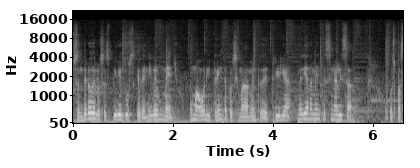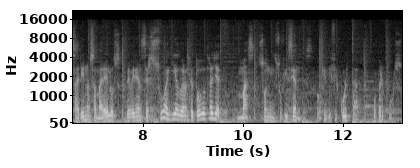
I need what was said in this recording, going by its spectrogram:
O Sendero de los Espíritus é de nível médio, 1 hora e 30 aproximadamente de trilha medianamente sinalizada. Os passarinhos amarelos deveriam ser sua guia durante todo o trajeto, mas são insuficientes, o que dificulta o percurso.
